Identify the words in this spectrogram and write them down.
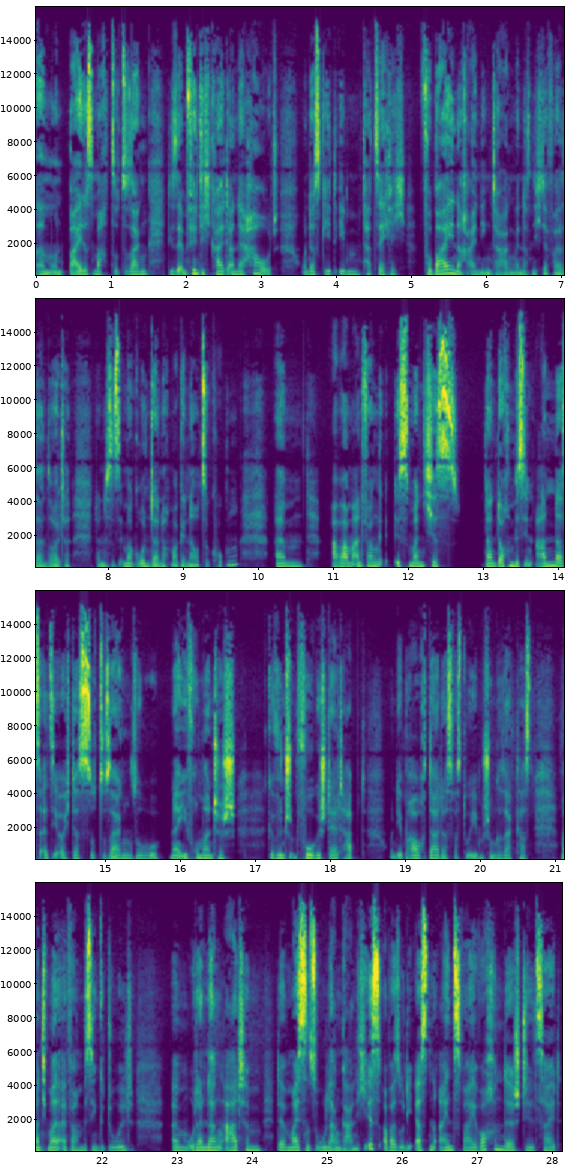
Ähm, Und beides macht sozusagen diese Empfindlichkeit an der Haut. Und das geht eben tatsächlich vorbei nach einigen Tagen, wenn das nicht der Fall sein sollte. Dann ist es immer Grund, da nochmal genau zu gucken. Ähm, Aber am Anfang ist manches dann doch ein bisschen anders, als ihr euch das sozusagen so naiv romantisch gewünscht und vorgestellt habt. Und ihr braucht da das, was du eben schon gesagt hast, manchmal einfach ein bisschen Geduld ähm, oder einen langen Atem, der meistens so lang gar nicht ist. Aber so die ersten ein, zwei Wochen der Stillzeit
